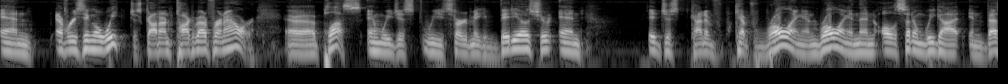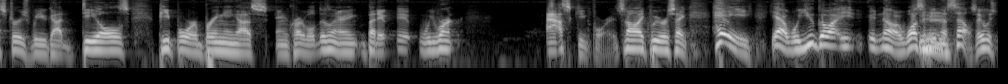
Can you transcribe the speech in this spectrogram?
and every single week just got on talked about it for an hour uh, plus, and we just we started making videos and it just kind of kept rolling and rolling. And then all of a sudden, we got investors, we got deals. People were bringing us incredible deals, but it, it, we weren't asking for it. It's not like we were saying, "Hey, yeah, will you go out?" No, it wasn't mm-hmm. even a sales. It was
